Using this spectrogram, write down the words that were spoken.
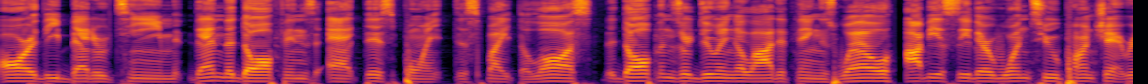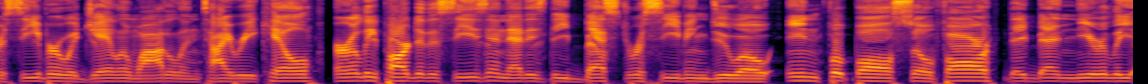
are the better team than the Dolphins at this point, despite the loss. The Dolphins are doing a lot of things well. Obviously, their one two punch at receiver with Jaylen Waddle and Tyreek Hill. Early part of the season, that is the best receiving duo in football so far. They've been nearly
